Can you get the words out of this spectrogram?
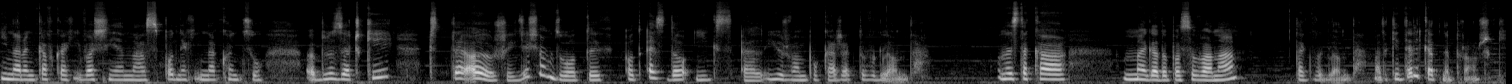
i na rękawkach i właśnie na spodniach i na końcu e, bluzeczki. 4, 60 zł od S do XL i już Wam pokażę jak to wygląda. Ona jest taka mega dopasowana. Tak wygląda. Ma takie delikatne prążki.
